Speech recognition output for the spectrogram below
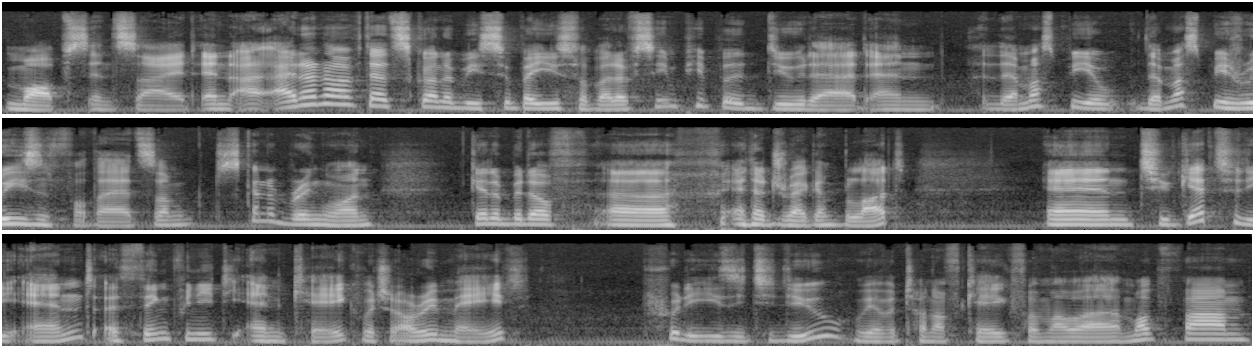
mobs inside. And I, I don't know if that's going to be super useful but i've seen people do that and there must be a, there must be a reason for that. So i'm just going to bring one get a bit of uh ender dragon blood. And to get to the end i think we need the end cake which i already made. Pretty easy to do. We have a ton of cake from our mob farm.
